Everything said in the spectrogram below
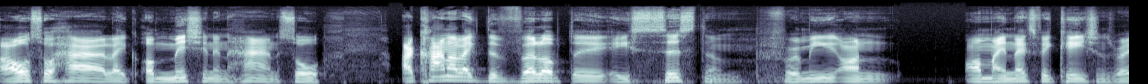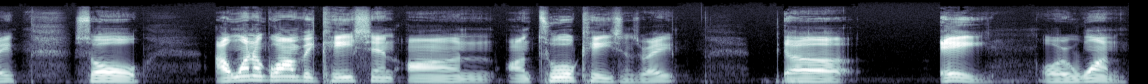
I also had like a mission in hand. So, I kind of like developed a, a system for me on on my next vacations, right? So, I want to go on vacation on on two occasions, right? uh, A or one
